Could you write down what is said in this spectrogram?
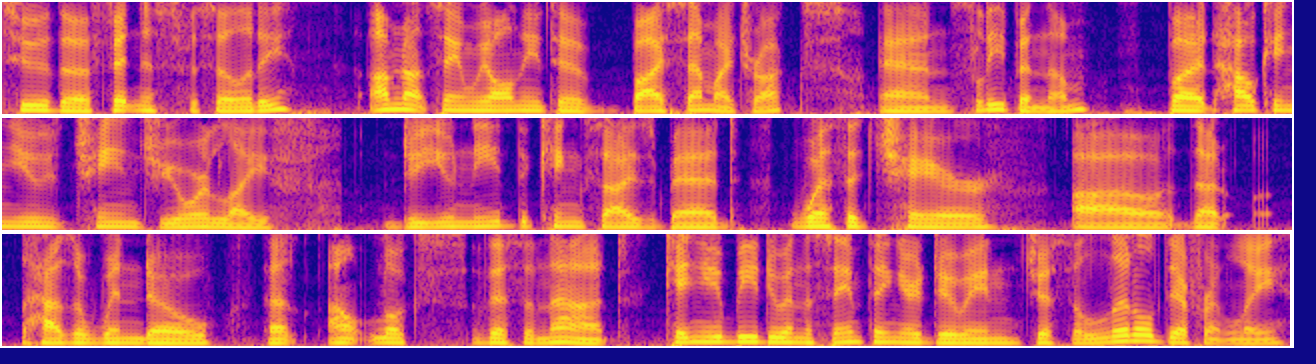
to the fitness facility. I'm not saying we all need to buy semi trucks and sleep in them, but how can you change your life do you need the king size bed with a chair uh, that has a window that outlooks this and that? Can you be doing the same thing you're doing just a little differently?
